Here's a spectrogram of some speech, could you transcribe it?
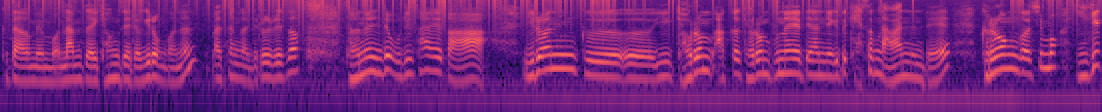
그 다음에 뭐 남자의 경제력 이런 거는 마찬가지로 그래서 저는 이제 우리 사회가 이런 그 이 결혼 아까 결혼 문화에 대한 얘기도 계속 나왔는데 그런 것이 뭐 이게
